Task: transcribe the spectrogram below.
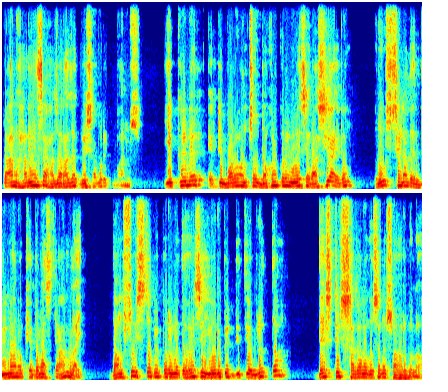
প্রাণ হারিয়েছে হাজার হাজার বেসামরিক মানুষ। ইউক্রেনের একটি বড় অঞ্চল দখল করে নিয়েছে রাশিয়া এবং রুশ সেনাদের বিমান ও ক্ষেপণাস্ত্র হামলায়। ধ্বংসস্তূপে পরিণত হয়েছে ইউরোপের দ্বিতীয় বৃহত্তম দেশটির সাজানো গোছানো শহরগুলো।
